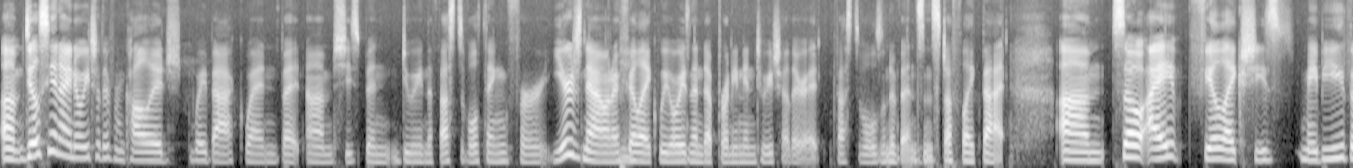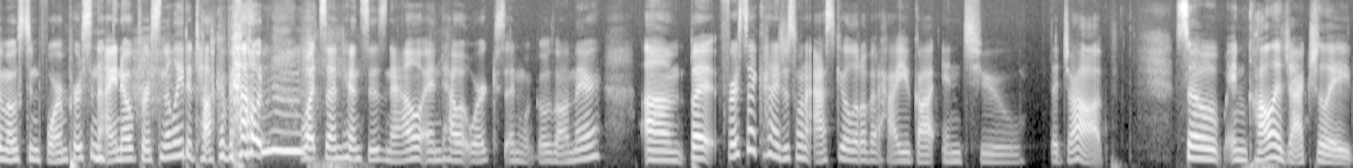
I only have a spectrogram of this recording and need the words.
Um, Dilcia and I know each other from college way back when, but um, she's been doing the festival thing for years now. And I feel like we always end up running into each other at festivals and events and stuff like that. Um, so I feel like she's maybe the most informed person I know personally to talk about what Sundance is now and how it works and what goes on there. Um, but first, I kind of just want to ask you a little bit how you got into the job. So in college, actually,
